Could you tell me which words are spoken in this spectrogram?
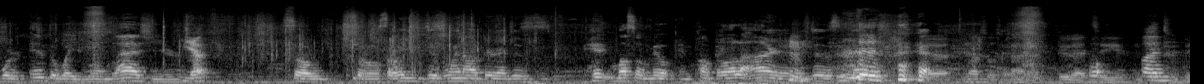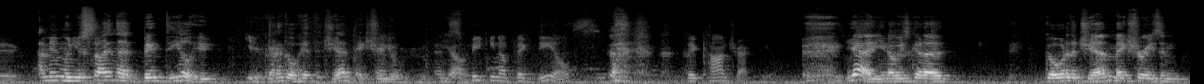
work in the weight room last year. Yep. So so so he just went out there and just hit muscle milk and pumped all the iron and just. yeah, muscles kind of do that Well, to you. You I'm- get too big. I mean, when you sign that big deal, you you're gonna go hit the gym. Make sure you, And you know, speaking of big deals, big contract deals. yeah, you know, he's gonna go to the gym, make sure he's in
